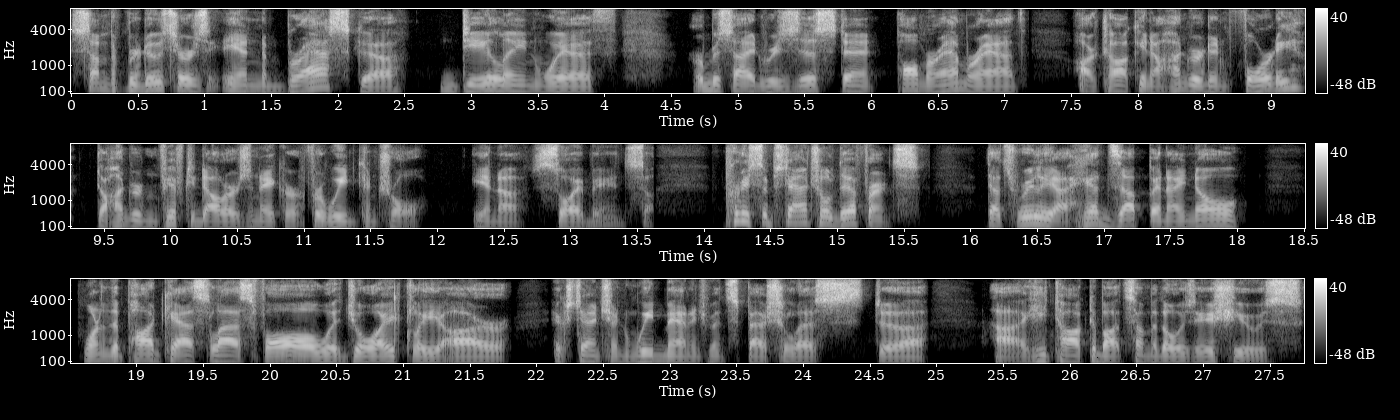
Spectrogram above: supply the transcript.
Some producers in Nebraska dealing with herbicide resistant Palmer amaranth are talking 140 to 150 dollars an acre for weed control in a soybean. So pretty substantial difference. That's really a heads up and I know one of the podcasts last fall with Joe Ikley, our extension weed management specialist, uh, uh, he talked about some of those issues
